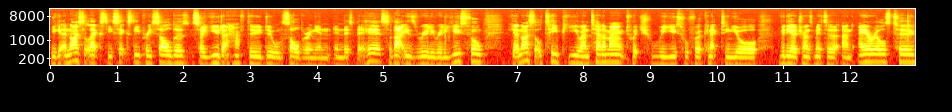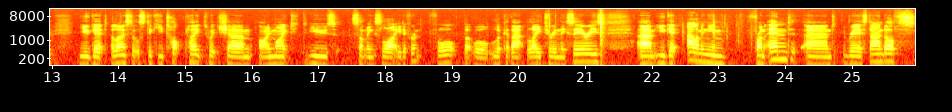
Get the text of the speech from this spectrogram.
You get a nice little XT60 pre-solders, so you don't have to do all the soldering in, in this bit here, so that is really, really useful. You get a nice little TPU antenna mount, which will be useful for connecting your video transmitter and aerials to you get a nice little sticky top plate which um, I might use something slightly different for but we'll look at that later in the series. Um, you get aluminium front end and rear standoffs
